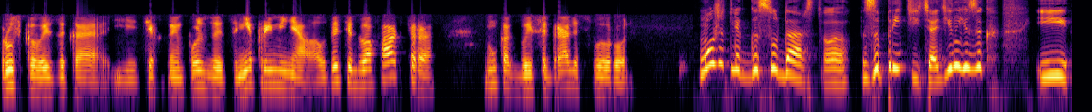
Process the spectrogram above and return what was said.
русского языка и тех, кто им пользуется, не применяло. Вот эти два фактора, ну, как бы и сыграли свою роль. Может ли государство запретить один язык и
